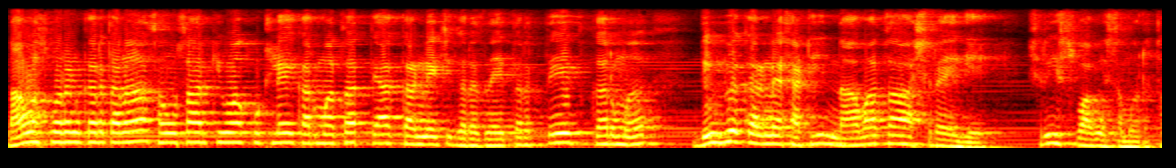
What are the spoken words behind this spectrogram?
नामस्मरण करताना संसार किंवा कुठल्याही कर्माचा त्याग करण्याची गरज नाही तर तेच कर्म दिव्य करण्यासाठी नावाचा आश्रय घे. श्री स्वामी समर्थ.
